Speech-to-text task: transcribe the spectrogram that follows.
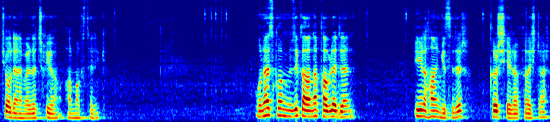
Çoğu denemelerde çıkıyor. Almak istedik. UNESCO müzik alanına kabul edilen il hangisidir? Kırşehir arkadaşlar.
